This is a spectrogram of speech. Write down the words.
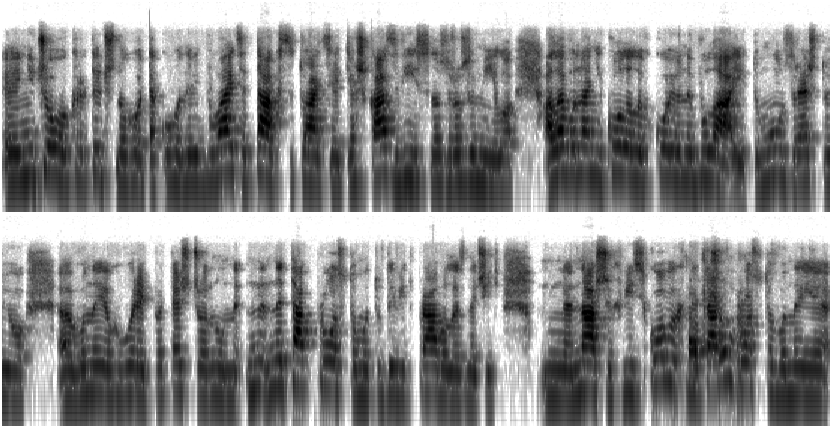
е, нічого критичного такого не відбувається. Так, ситуація тяжка, звісно, зрозуміло, але вона ніколи легкою не була. І тому, зрештою, е, вони говорять про те, що ну не, не так просто ми туди відправили, значить, наших військових, не так просто вони.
